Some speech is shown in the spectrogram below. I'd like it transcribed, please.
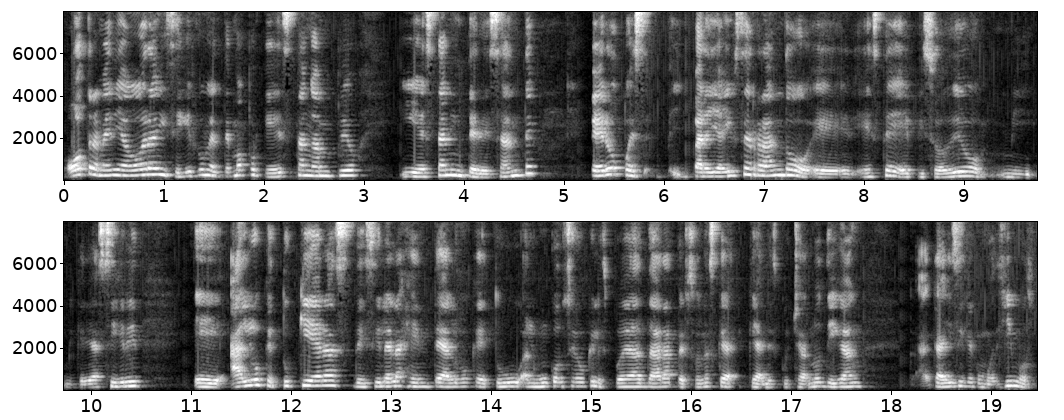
otra media hora y seguir con el tema porque es tan amplio y es tan interesante. Pero pues para ya ir cerrando eh, este episodio, mi, mi querida Sigrid, eh, algo que tú quieras decirle a la gente, algo que tú, algún consejo que les puedas dar a personas que, que al escucharnos digan, acá dice que como dijimos,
